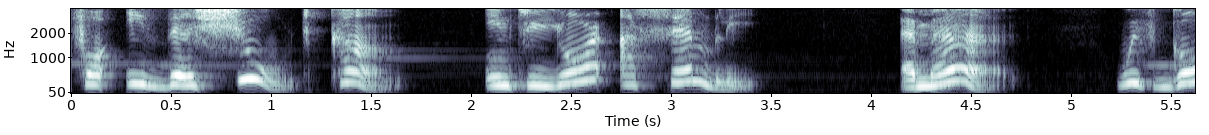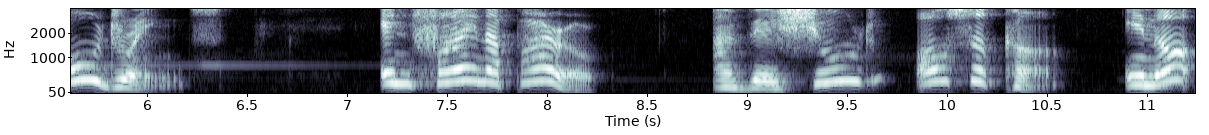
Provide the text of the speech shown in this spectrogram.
For if there should come into your assembly a man with gold rings in fine apparel, and there should also come in a,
